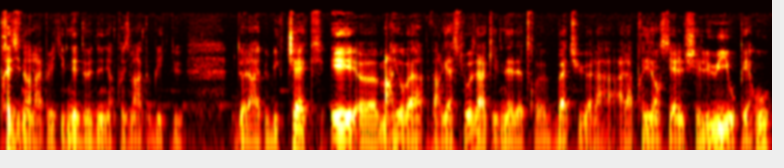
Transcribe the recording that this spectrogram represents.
président de la République, qui venait de devenir président de la République tchèque, et euh, Mario Vargas Llosa, qui venait d'être battu à la, à la, présidentielle chez lui au Pérou.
